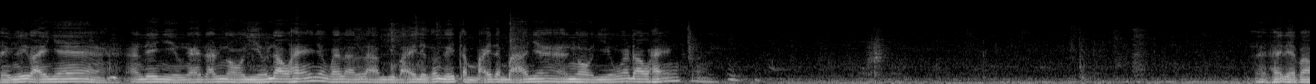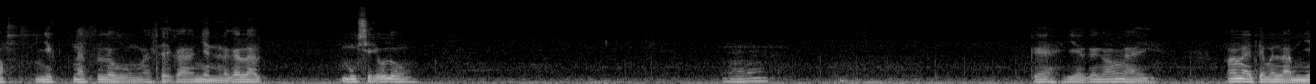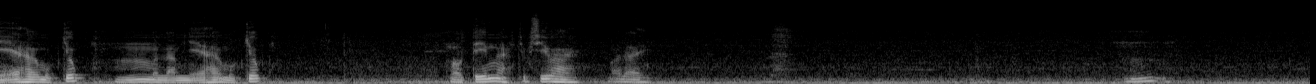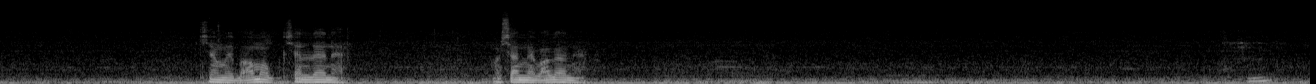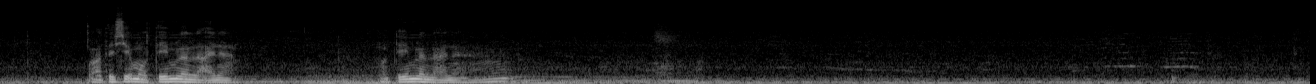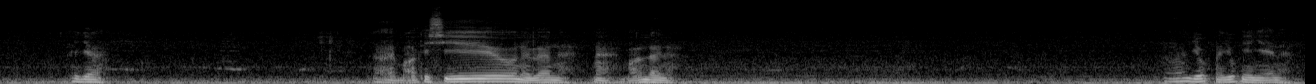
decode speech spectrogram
đừng nghĩ bậy nha. Anh đi nhiều ngày anh ngồi nhiều đau háng chứ không phải là anh làm gì bậy đừng có nghĩ tầm bậy tầm bạ nha. Anh ngồi nhiều quá đau Này, thấy đẹp không? Nhức nách luôn thì coi nhìn là cái là muốn xỉu luôn đó. ok giờ cái ngón này. Ngón này thì mình làm nhẹ hơn một chút. Ừ, mình làm nhẹ hơn một chút. Màu tím nè chút xíu thôi. Bỏ đây. Ừ. xong rồi bỏ màu xanh lên nè. Màu xanh này bỏ lên nè. bỏ tí xíu màu tím lên lại nè. Màu tím lên lại nè. Thấy chưa? Rồi, bỏ tí xíu này lên nè. Nè, bỏ lên đây nè. Vuốt này, vuốt nhẹ nhẹ nè.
